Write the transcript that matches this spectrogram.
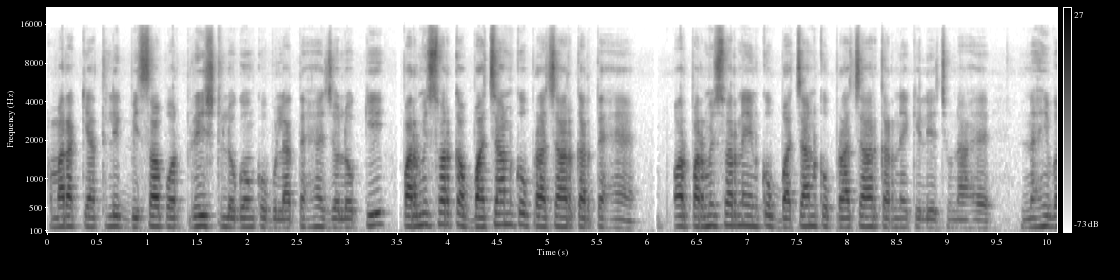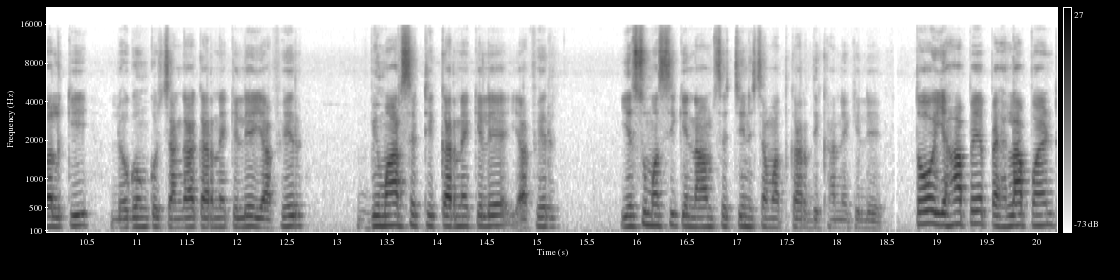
हमारा कैथलिक बिशप और प्रिस्ट लोगों को बुलाते हैं, जो लोग की परमेश्वर का वचन को प्रचार करते हैं और परमेश्वर ने इनको वचन को प्रचार करने के लिए चुना है। नहीं, बल्कि लोगों को चंगा करने के लिए या फिर बीमार से ठीक करने के लिए या फिर यीशु मसीह के नाम से चिन्ह चमत्कार दिखाने के लिए। तो यहाँ पे पहला पॉइंट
